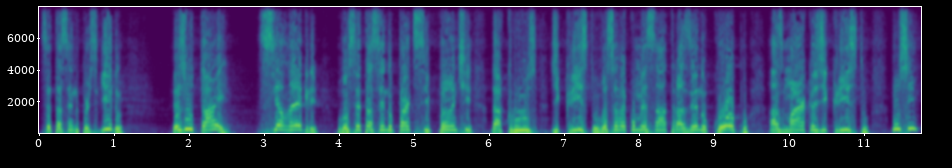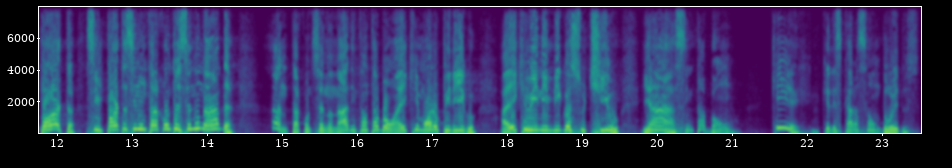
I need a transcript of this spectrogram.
Você está sendo perseguido? Exultai, se alegre. Você está sendo participante da cruz de Cristo. Você vai começar a trazer no corpo as marcas de Cristo. Não se importa. Se importa se não está acontecendo nada. Ah, não está acontecendo nada, então tá bom. Aí que mora o perigo. Aí que o inimigo é sutil. E ah, assim tá bom. Que aqueles caras são doidos.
